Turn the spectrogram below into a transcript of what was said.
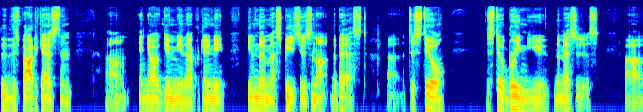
through this podcast, and um, and y'all give me the opportunity even though my speech is not the best, uh, to still to still bring you the messages uh,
